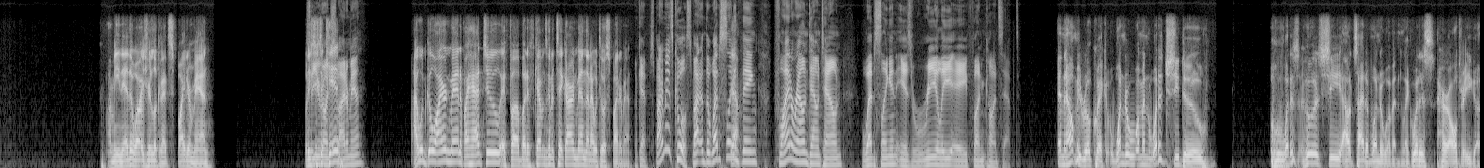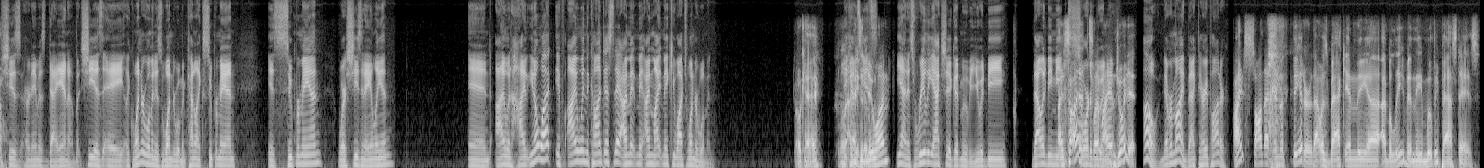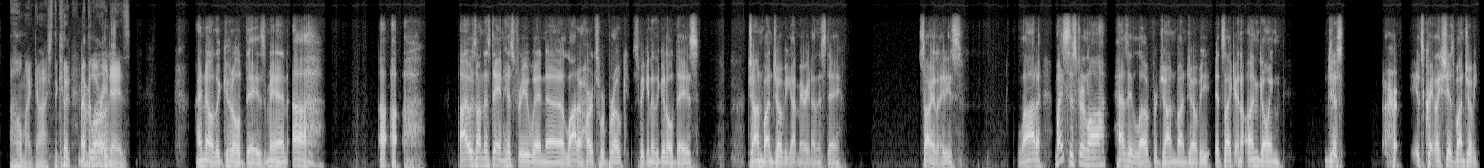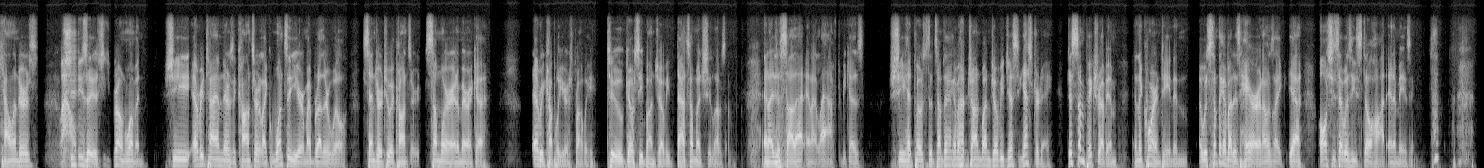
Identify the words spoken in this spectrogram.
I mean, otherwise you're looking at Spider Man. But so he's you're just a kid. Spider-Man? I would go Iron Man if I had to. If uh, but if Kevin's gonna take Iron Man, then I would do a Spider Man. Okay. Spider-Man's cool. Spider the web slinging Yeah. thing, flying around downtown, web slinging is really a fun concept. And help me real quick. Wonder Woman, what did she do? What is who is she outside of Wonder Woman? Like what is her alter ego? She is her name is Diana, but she is a like Wonder Woman is Wonder Woman, kind of like Superman is Superman, where she's an alien. And I would highly, you know what? If I win the contest today, I may, may I might make you watch Wonder Woman. Okay. Well, Because Is it a new one? Yeah, and it's really actually a good movie. You would be that would be me I saw sort it, of Slim. doing I enjoyed it. Oh, never mind. Back to Harry Potter. I saw that in the theater. That was back in the, uh, I believe, in the movie pass days. Oh my gosh, the good the Remember glory those? days. I know the good old days, man. Uh, uh, uh, uh. I was on this day in history when uh, a lot of hearts were broke. Speaking of the good old days, John Bon Jovi got married on this day. Sorry, ladies. A lot of my sister-in-law has a love for John Bon Jovi. It's like an ongoing, just her. It's great. Like she has Bon Jovi calendars. wow. She's a she's a grown woman. She every time there's a concert, like once a year, my brother will send her to a concert somewhere in America. Every couple years, probably to go see Bon Jovi. That's how much she loves him. And I just saw that and I laughed because she had posted something about John Bon Jovi just yesterday, just some picture of him in the quarantine, and it was something about his hair, and I was like, yeah. All she said was he's still hot and amazing.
